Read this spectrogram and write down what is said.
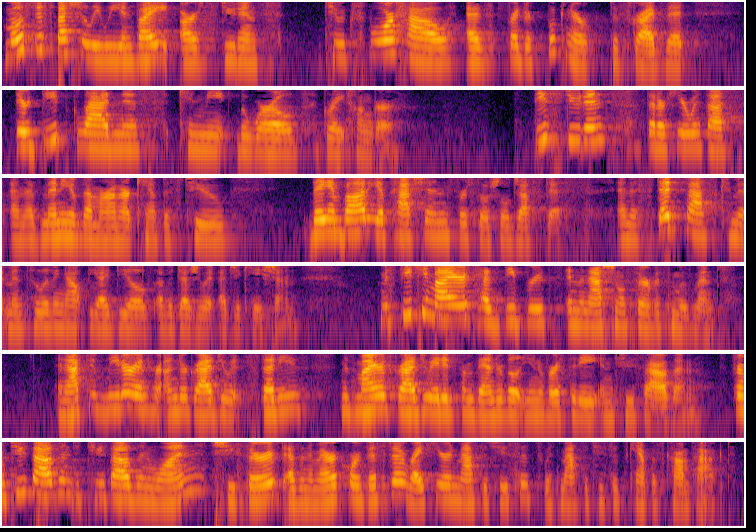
Most especially, we invite our students to explore how, as Frederick Buechner describes it, their deep gladness can meet the world's great hunger. These students that are here with us, and as many of them are on our campus too, they embody a passion for social justice and a steadfast commitment to living out the ideals of a Jesuit education. Ms. Peachy Myers has deep roots in the National Service Movement. An active leader in her undergraduate studies, Ms. Myers graduated from Vanderbilt University in 2000. From 2000 to 2001, she served as an AmeriCorps Vista right here in Massachusetts with Massachusetts Campus Compact.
